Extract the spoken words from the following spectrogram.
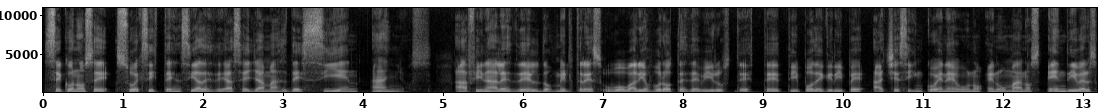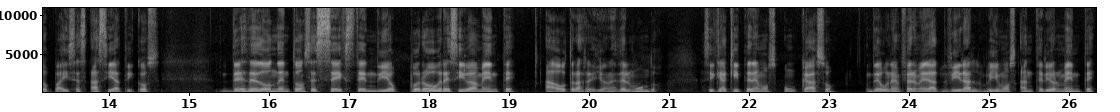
Se conoce su existencia desde hace ya más de 100 años. A finales del 2003 hubo varios brotes de virus de este tipo de gripe H5N1 en humanos en diversos países asiáticos, desde donde entonces se extendió progresivamente a otras regiones del mundo. Así que aquí tenemos un caso de una enfermedad viral. Vimos anteriormente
